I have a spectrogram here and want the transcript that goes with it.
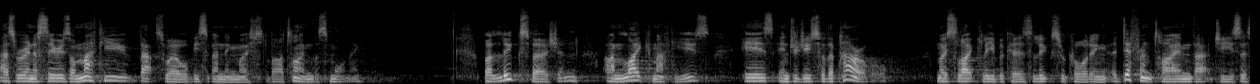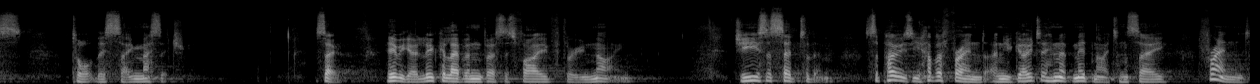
As we're in a series on Matthew, that's where we'll be spending most of our time this morning. But Luke's version, unlike Matthew's, is introduced with a parable, most likely because Luke's recording a different time that Jesus taught this same message. So, here we go Luke 11, verses 5 through 9. Jesus said to them, Suppose you have a friend and you go to him at midnight and say, Friend,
